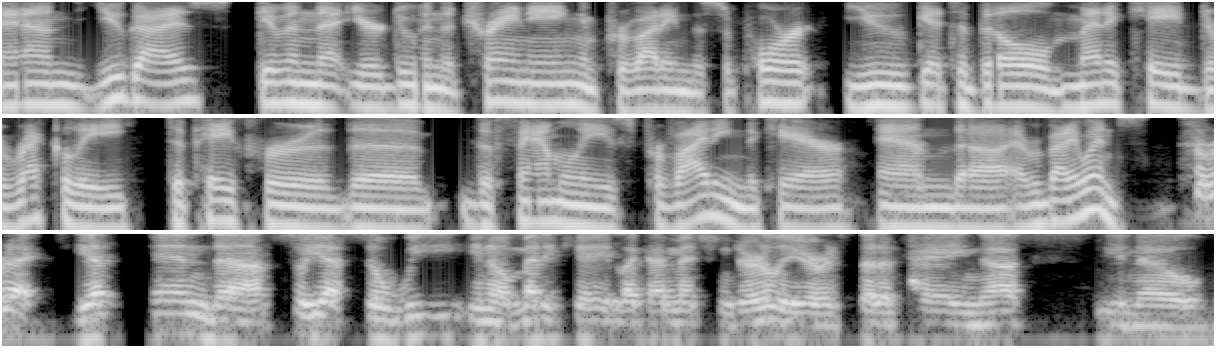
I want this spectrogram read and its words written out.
And you guys, given that you're doing the training and providing the support, you get to bill Medicaid directly to pay for the the families providing the care, and uh, everybody wins. Correct. Yep. And uh, so yeah, so we, you know, Medicaid, like I mentioned earlier, instead of paying us, you know,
